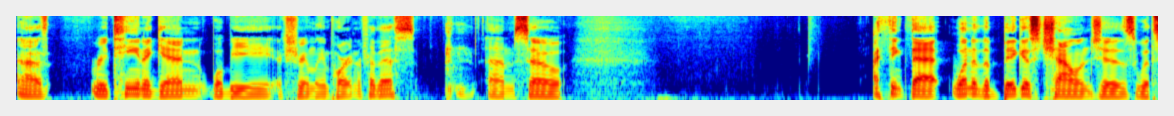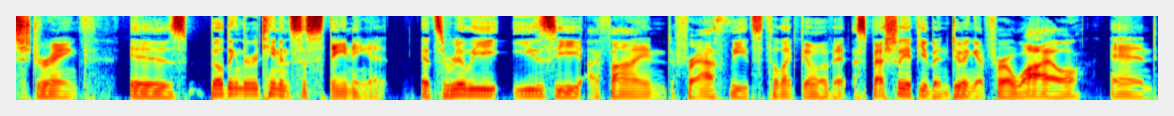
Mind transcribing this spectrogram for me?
Uh, routine again will be extremely important for this. um, so I think that one of the biggest challenges with strength is building the routine and sustaining it. It's really easy, I find, for athletes to let go of it, especially if you've been doing it for a while and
